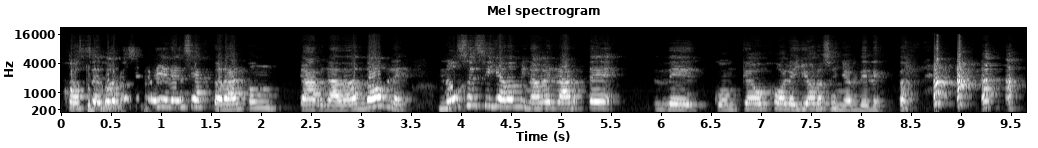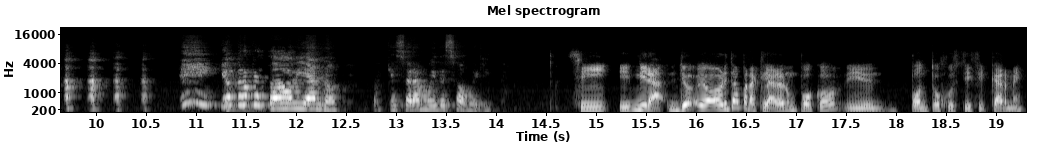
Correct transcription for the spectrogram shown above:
José Eduardo tiene herencia actoral con cargada doble. No sé si ya dominaba el arte de con qué ojo le lloro, señor director. Yo creo que todavía no, porque eso era muy de su abuelita. Sí, y mira, yo ahorita para aclarar un poco y punto justificarme,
